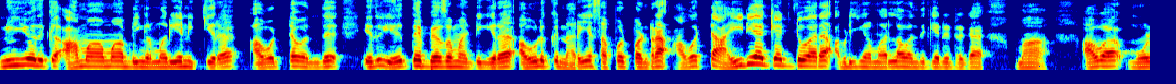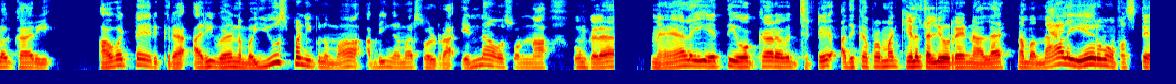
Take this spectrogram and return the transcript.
நீயும் அதுக்கு ஆமா, ஆமா அப்படிங்கிற மாரியே நிக்கிற. அவட்ட வந்து எதுவும் எதிர்த்தே பேச மாட்டேங்கிற. அவளுக்கு நெறைய சப்போர்ட் பண்ற. அவட்ட ஐடியா கேட்டு வர அப்படிங்கிற மாரிலாம் வந்து கேட்டுட்ருக்க. இருக்க. அவ மூலக்காரி. அவட்ட இருக்கிற அறிவ நம்ம யூஸ் பண்ணிக்கணுமா அப்படிங்கிற மாரி சொல்றா. என்ன அவ சொன்னா? உங்கள மேல ஏத்தி உட்கார வச்சுட்டு, அதுக்கப்புறமா கீழ தள்ளி விடுறேன்னால, நம்ம மேல ஏறுவோம் ஃபர்ஸ்ட்டு.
